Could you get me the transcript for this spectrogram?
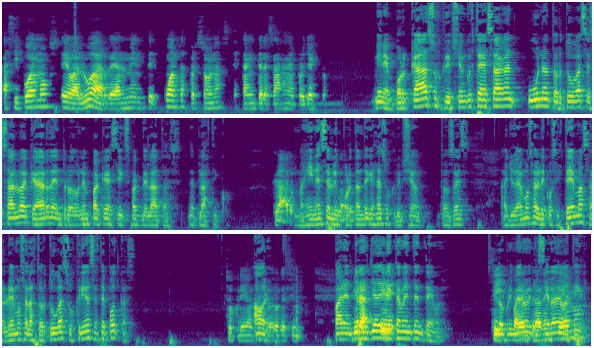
así podemos evaluar realmente cuántas personas están interesadas en el proyecto. Miren, por cada suscripción que ustedes hagan, una tortuga se salva de quedar dentro de un empaque de six-pack de latas de plástico. Claro. Imagínense lo importante que es la suscripción. Entonces, ayudemos al ecosistema, salvemos a las tortugas, suscríbanse a este podcast. Suscríbanse, Ahora, claro que sí. Para entrar ya eh, directamente en tema. sí, lo primero que quisiera debatir tema-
